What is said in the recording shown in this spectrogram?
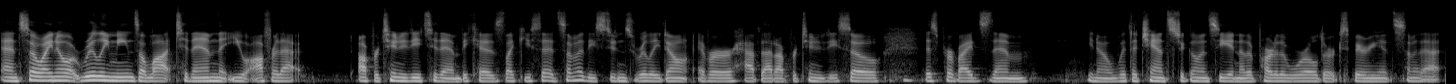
And so I know it really means a lot to them that you offer that opportunity to them because like you said some of these students really don't ever have that opportunity. So this provides them, you know, with a chance to go and see another part of the world or experience some of that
